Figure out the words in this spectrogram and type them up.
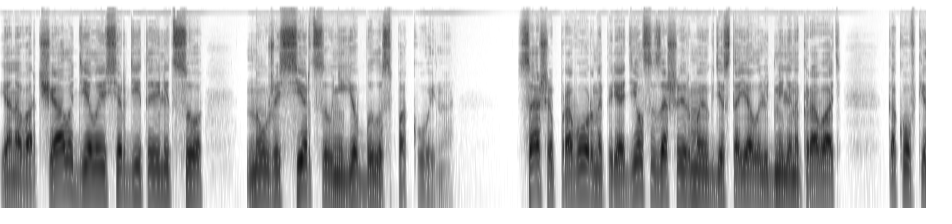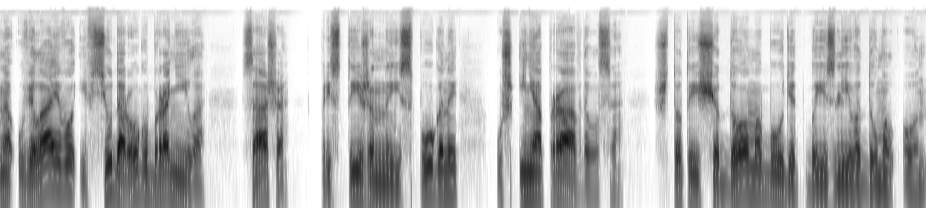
И она ворчала, делая сердитое лицо, но уже сердце у нее было спокойно. Саша проворно переоделся за ширмою, где стояла Людмилина кровать. Коковкина увела его и всю дорогу бронила. «Саша, пристыженный испуганный, уж и не оправдывался. «Что-то еще дома будет», — боязливо думал он.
